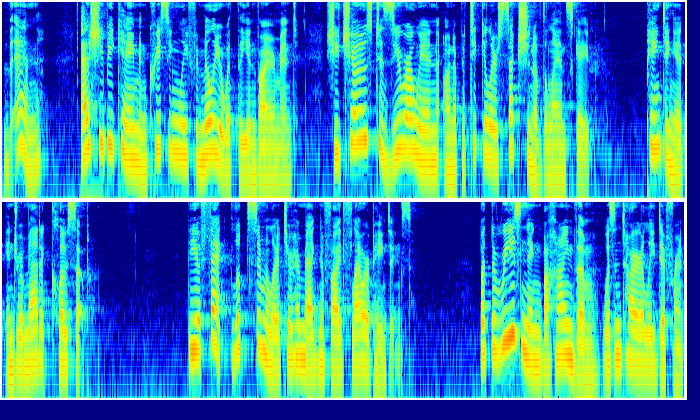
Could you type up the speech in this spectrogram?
Then, As she became increasingly familiar with the environment, she chose to zero in on a particular section of the landscape, painting it in dramatic close up. The effect looked similar to her magnified flower paintings, but the reasoning behind them was entirely different.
